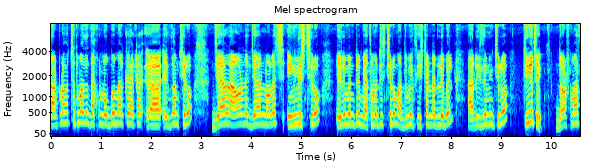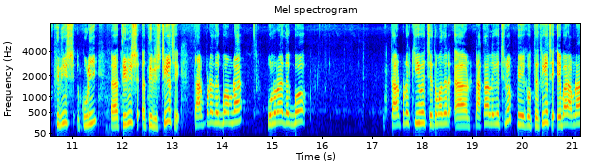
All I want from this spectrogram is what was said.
তারপরে হচ্ছে তোমাদের দেখো নব্বই মার্কের একটা এক্সাম ছিল। General awareness general knowledge English ছিল এলিমেন্টারি ম্যাথমেটিক্স ছিল মাধ্যমিক স্ট্যান্ডার্ড লেভেল আর রিজনিং ছিল, ঠিক আছে? দশ মাস তিরিশ, কুড়ি তিরিশ তিরিশ, ঠিক আছে? তারপরে দেখব আমরা, পুনরায় দেখব তারপরে কি হয়েছে? তোমাদের টাকা লেগেছিল পে করতে, ঠিক আছে? এবার আমরা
